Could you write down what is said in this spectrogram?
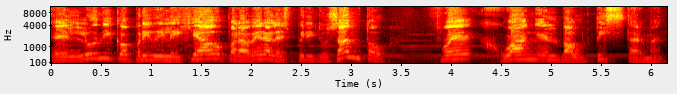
El único privilegiado para ver al Espíritu Santo fue Juan el Bautista, hermano.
